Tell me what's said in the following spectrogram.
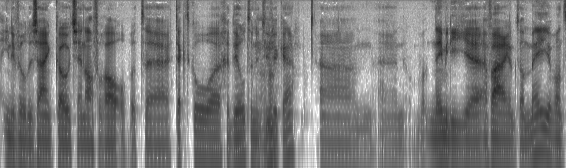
individueel design coach en dan vooral op het tactical gedeelte natuurlijk. hè. Ehm, neem je die ervaring ook dan mee? Want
